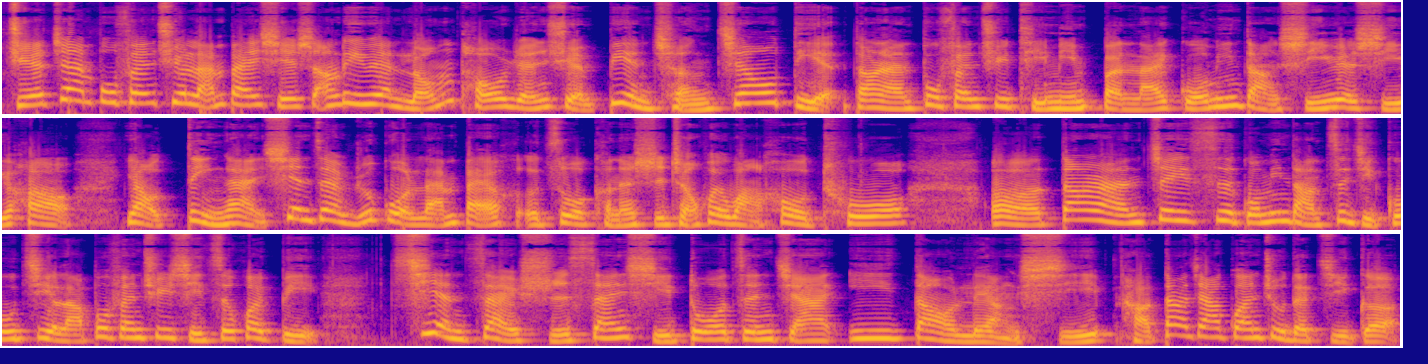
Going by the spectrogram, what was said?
决战不分区蓝白协商，立院龙头人选变成焦点。当然，不分区提名本来国民党十一月十一号要定案，现在如果蓝白合作，可能时程会往后拖。呃，当然这一次国民党自己估计了，不分区席次会比。现在十三席多增加一到两席，好，大家关注的几个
